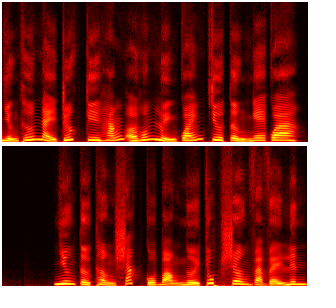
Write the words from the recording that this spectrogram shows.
Những thứ này trước kia hắn ở huấn luyện quán chưa từng nghe qua. Nhưng từ thần sắc của bọn người Trúc Sơn và Vệ Linh,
